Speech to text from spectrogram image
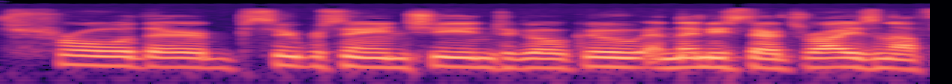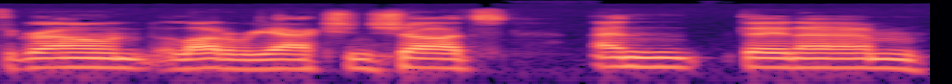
throw their Super Saiyan Chi into Goku, and then he starts rising off the ground. A lot of reaction shots, and then um,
